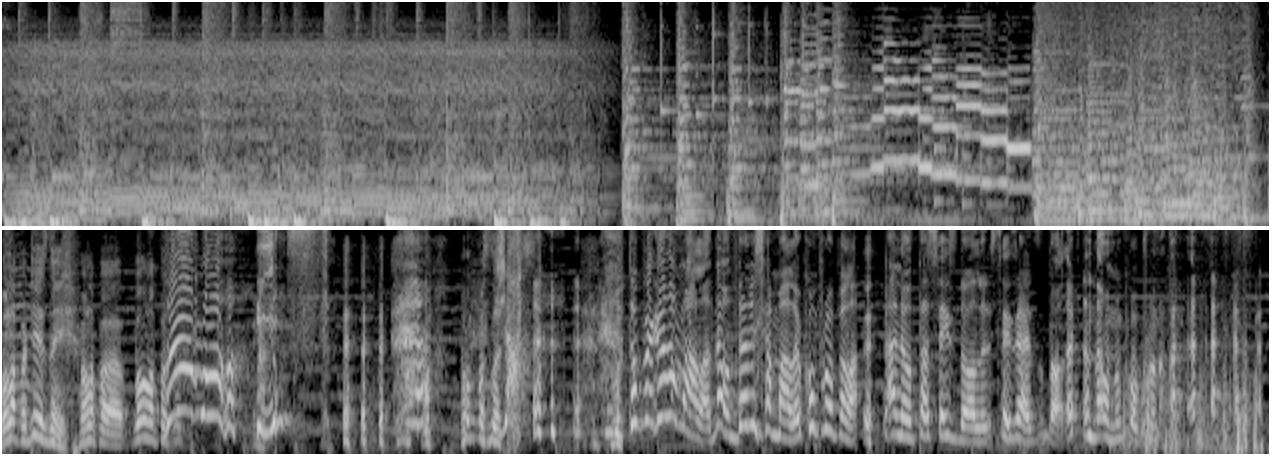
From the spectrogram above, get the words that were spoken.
Pra Disney? Vamos lá pra. Vamos lá pra. Vamos! Yes! Vamos para as Já! Tô pegando a mala. Não, dane-se a mala. Eu compro pra lá. Ah, não, tá 6 dólares. 6 reais o dólar. Não, não compro, não.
